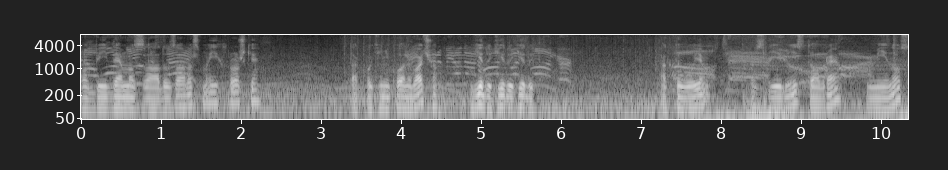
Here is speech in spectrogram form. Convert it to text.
Обійдемо ззаду зараз ми їх трошки. Так, поки нікого не бачу. Їдуть, їдуть, їдуть. Активуємо. Здібність, добре. Мінус.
